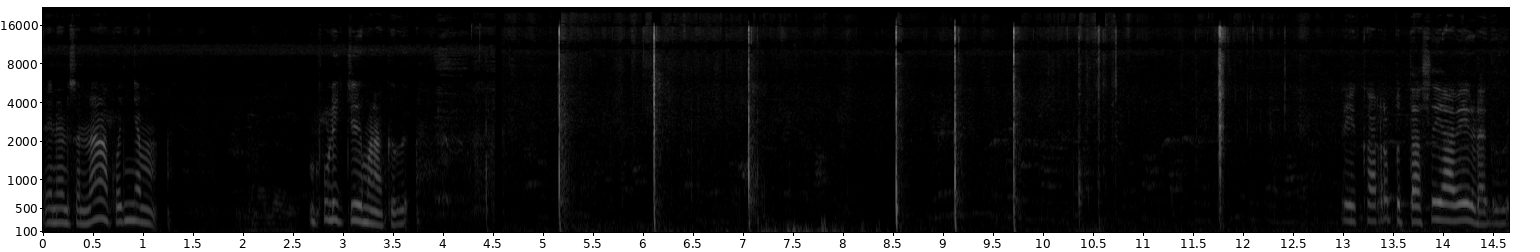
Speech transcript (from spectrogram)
என்னன்னு சொன்னால் கொஞ்சம் புளிச்சு மணக்குது கருப்பு தசையாகவே கிடக்குது.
